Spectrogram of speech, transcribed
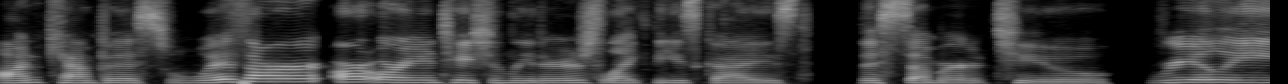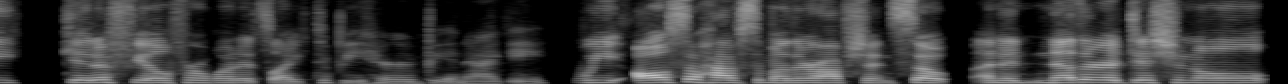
on campus with our, our orientation leaders like these guys this summer to really get a feel for what it's like to be here and be an Aggie. We also have some other options. So, an, another additional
